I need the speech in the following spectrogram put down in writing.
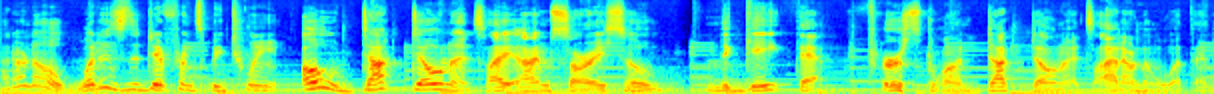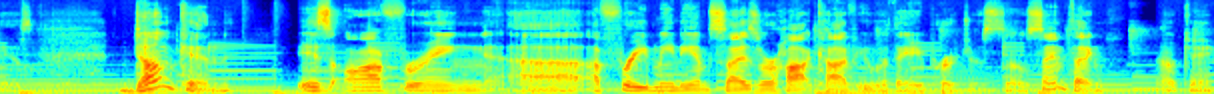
I don't know. What is the difference between oh duck donuts. I, i'm sorry. So negate that first one, Duck Donuts. I don't know what that is. Dunkin' is offering uh, a free medium size or hot coffee with any purchase. So, same thing. Okay.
